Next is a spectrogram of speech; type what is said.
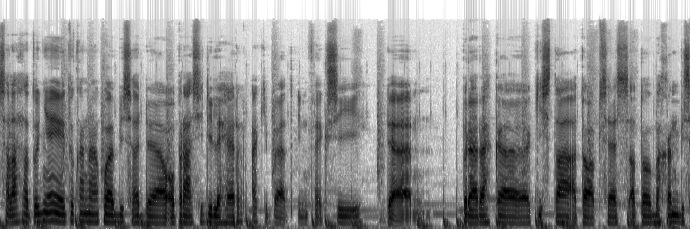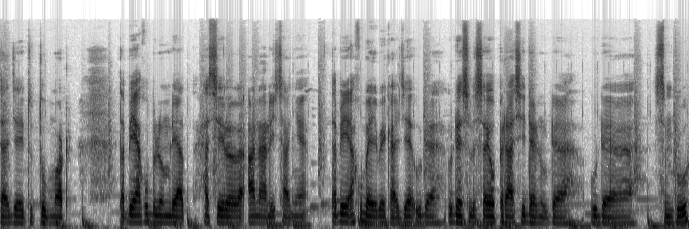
Salah satunya yaitu karena aku habis ada operasi di leher akibat infeksi dan berarah ke kista atau abses atau bahkan bisa aja itu tumor. Tapi aku belum lihat hasil analisanya. Tapi aku baik-baik aja, udah udah selesai operasi dan udah udah sembuh.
